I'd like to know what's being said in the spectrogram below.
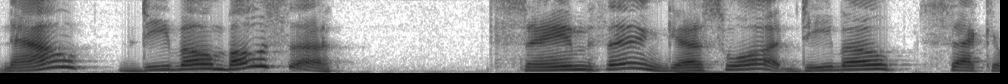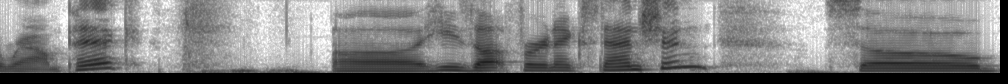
Now, Deebo and Bosa, same thing. Guess what? Deebo, second round pick. Uh, he's up for an extension. So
